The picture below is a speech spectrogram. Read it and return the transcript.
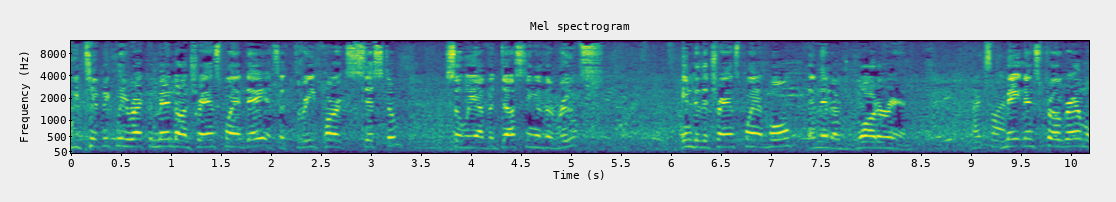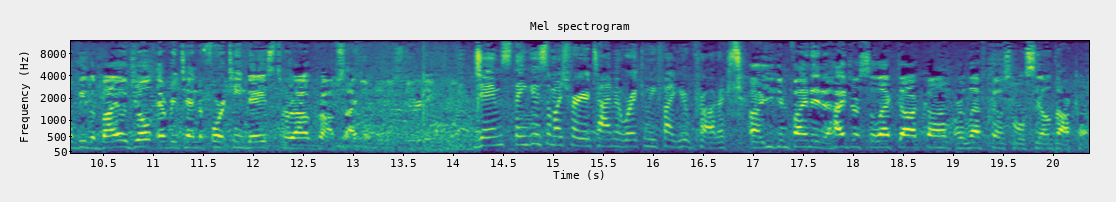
We typically recommend on transplant day, it's a three part system. So we have a dusting of the roots into the transplant hole and then a water in. Excellent. Maintenance program will be the BioJolt every 10 to 14 days throughout crop cycle. James, thank you so much for your time and where can we find your product? Uh, you can find it at hydroselect.com or leftcoastwholesale.com.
